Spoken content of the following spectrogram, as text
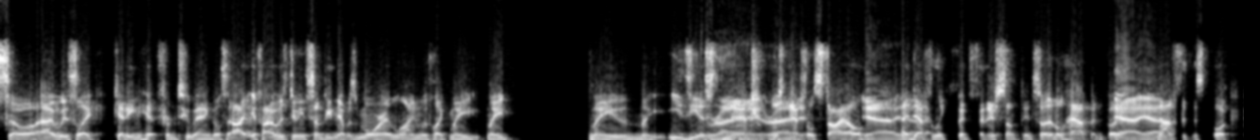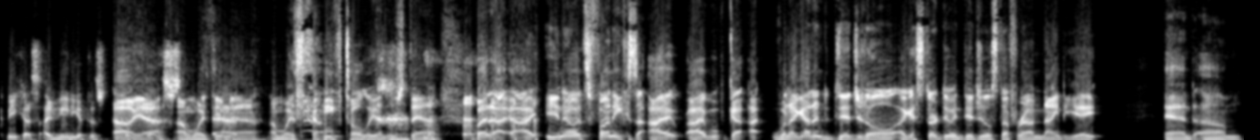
so I was like getting hit from two angles. I, if I was doing something that was more in line with like my my my my easiest Right, natural, right. natural style, Yeah, yeah. I definitely could finish something. So it'll happen, but yeah, yeah. not for this book because I need to get this. Oh book yeah, so I'm with you, bad. man. I'm with you. I'm totally understand. but I, I, you know, it's funny because I, I got I, when I got into digital, I got started doing digital stuff around '98, and um,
